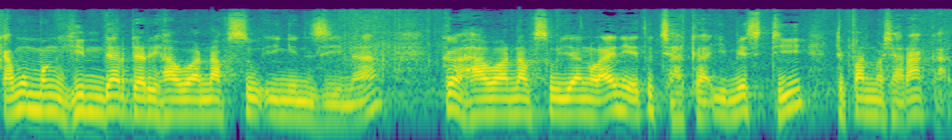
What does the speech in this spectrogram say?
Kamu menghindar dari hawa nafsu ingin zina ke hawa nafsu yang lain yaitu jaga image di depan masyarakat.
